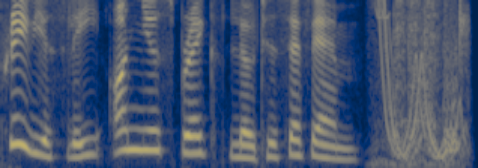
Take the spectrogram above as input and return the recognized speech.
Previously on Newsbreak, Lotus FM.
